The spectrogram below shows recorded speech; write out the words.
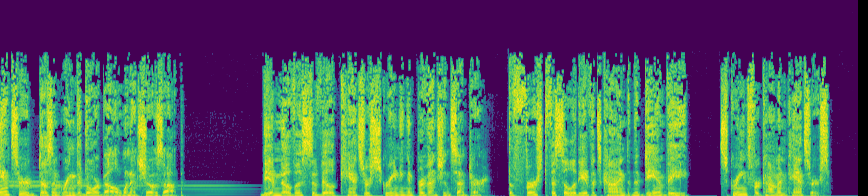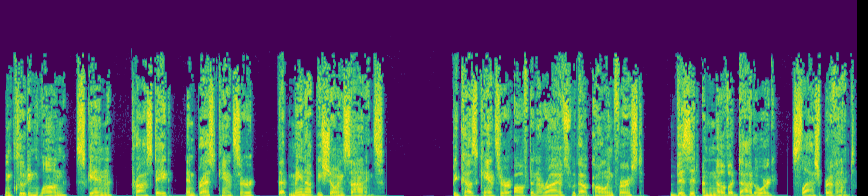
Cancer doesn't ring the doorbell when it shows up. The Inova Saville Cancer Screening and Prevention Center, the first facility of its kind in the DMV, screens for common cancers, including lung, skin, prostate, and breast cancer that may not be showing signs. Because cancer often arrives without calling first, visit Inova.org slash prevent.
